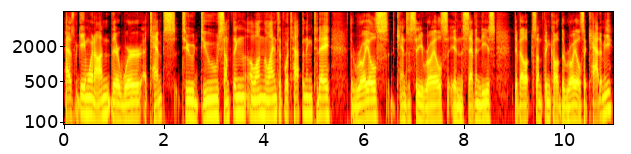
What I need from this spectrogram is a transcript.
as the game went on, there were attempts to do something along the lines of what's happening today. The Royals, Kansas City Royals in the 70s, developed something called the Royals Academy,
